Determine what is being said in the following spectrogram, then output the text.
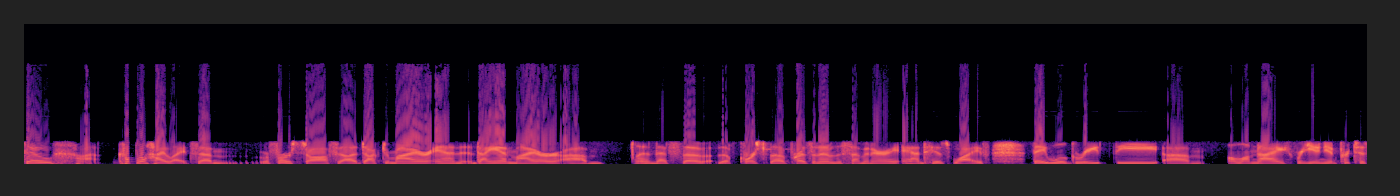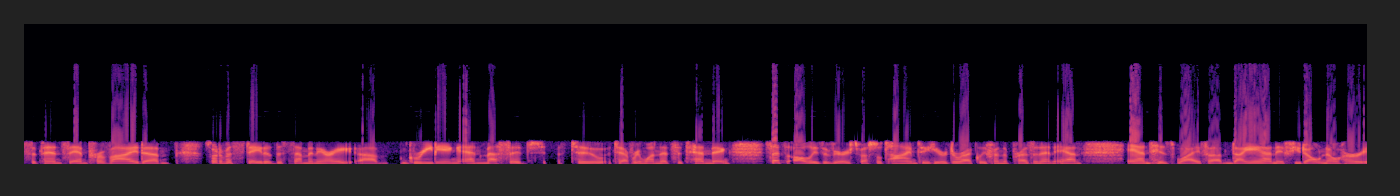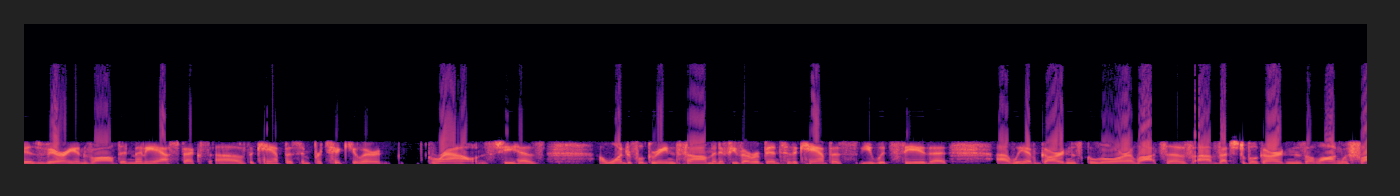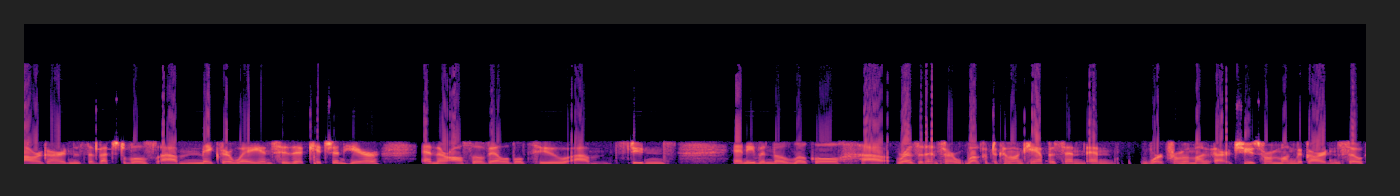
so, a couple of highlights. Um, first off, uh, Dr. Meyer and Diane Meyer um, and that's the, of course, the president of the seminary and his wife. They will greet the um, alumni reunion participants and provide um, sort of a state of the seminary um, greeting and message to to everyone that's attending. So that's always a very special time to hear directly from the president and and his wife. Um, Diane, if you don't know her, is very involved in many aspects of the campus, in particular grounds. She has a wonderful green thumb. And if you've ever been to the campus, you would see that uh, we have gardens galore, lots of uh, vegetable gardens along with flower gardens. The vegetables um, make their way into the kitchen here, and they're also available to um, students and even the local uh, residents are welcome to come on campus and, and work from among or choose from among the gardens. So,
